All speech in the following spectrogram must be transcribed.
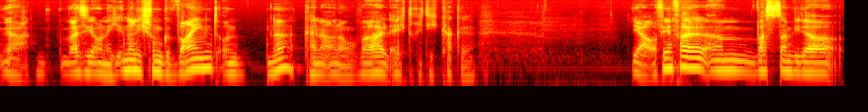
ja, weiß ich auch nicht, innerlich schon geweint und, ne, keine Ahnung, war halt echt richtig kacke. Ja, auf jeden Fall, ähm, was dann wieder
